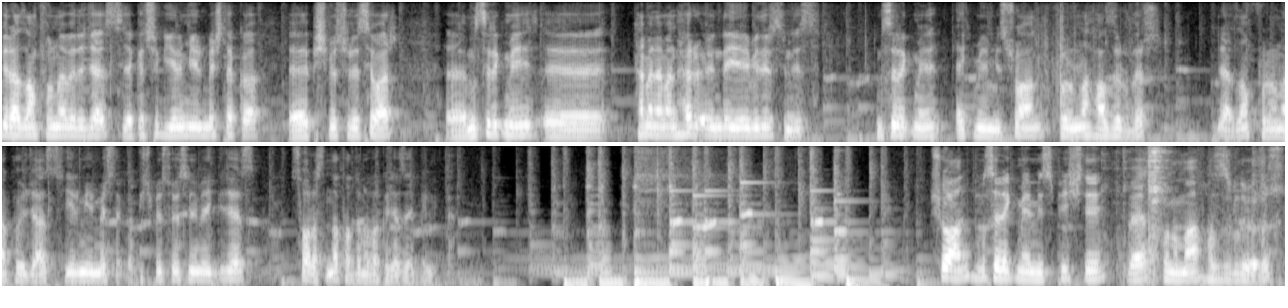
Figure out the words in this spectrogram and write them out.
Birazdan fırına vereceğiz. Yaklaşık 20-25 dakika e, pişme süresi var. E, mısır ekmeği e, hemen hemen her öğünde yiyebilirsiniz. Mısır ekmeği, ekmeğimiz şu an fırına hazırdır. Birazdan fırına koyacağız. 20-25 dakika pişme süresini bekleyeceğiz. Sonrasında tadına bakacağız hep birlikte. Şu an mısır ekmeğimiz pişti ve sunuma hazırlıyoruz.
